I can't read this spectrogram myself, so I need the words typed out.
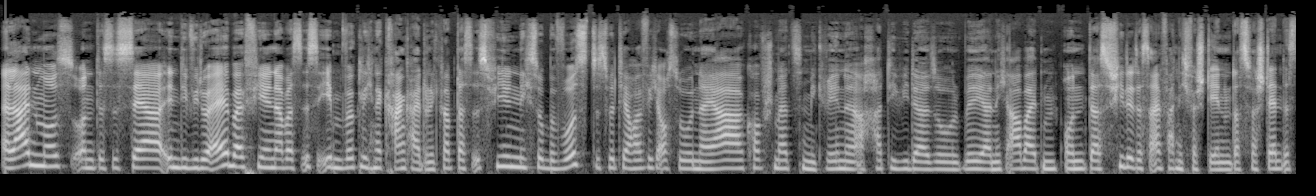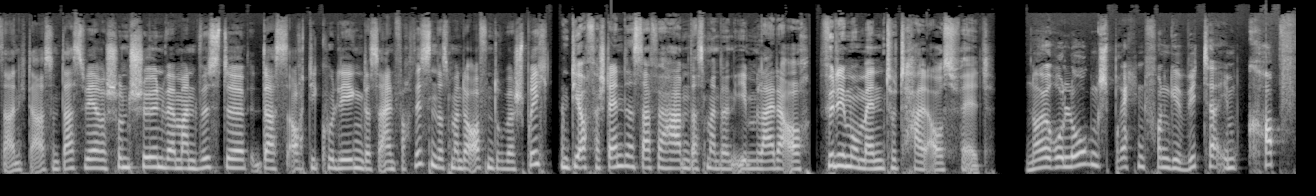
erleiden muss und es ist sehr individuell bei vielen, aber es ist eben wirklich eine Krankheit und ich glaube, das ist vielen nicht so bewusst. Es wird ja häufig auch so, naja, Kopfschmerzen, Migräne, ach, hat die wieder so, will ja nicht arbeiten und dass viele das einfach nicht verstehen und das Verständnis da nicht da ist und das wäre schon schön, wenn man wüsste, dass auch die Kollegen das einfach wissen, dass man da offen drüber spricht und die auch Verständnis dafür haben, dass man dann eben leider auch für den Moment total ausfällt. Neurologen sprechen von Gewitter im Kopf.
